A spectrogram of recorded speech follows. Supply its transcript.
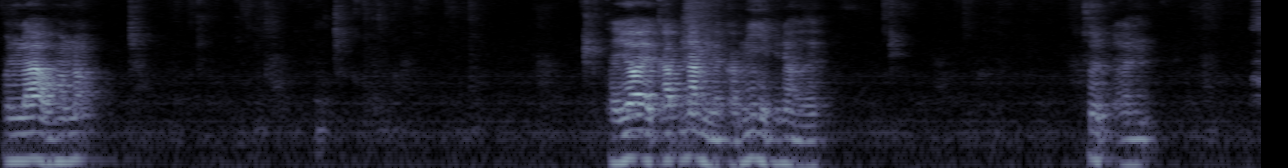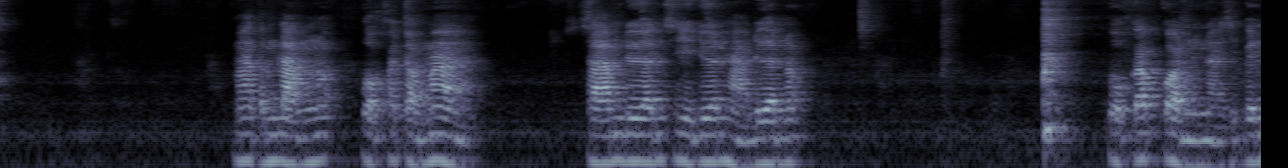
คนเล่าวเขาเนาะทยอยกลับน้ำแล้วก็มีพี่น้องเอ้ยชุดอัน มาตำลังเนาะพวกเขาเจ้ามาสามเดือนสี่เดือนหาเดือนเนาะพวกกลับก่อนนี่นะสิเป็น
